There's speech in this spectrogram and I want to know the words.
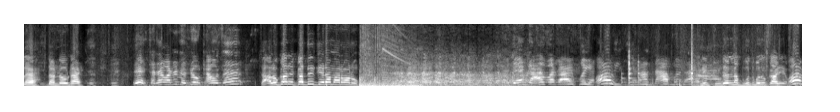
લે દંડો ઉઠાય. એ તને માટે દંડો ઉઠાવો છે? ચાલુ કર એકત્રી જેડા મારવાનું. ના ના અને ચૂડેલ ભૂત બધું કાઢીએ માર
